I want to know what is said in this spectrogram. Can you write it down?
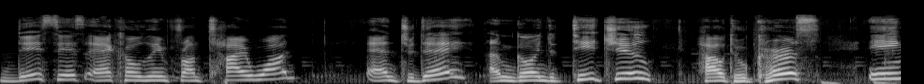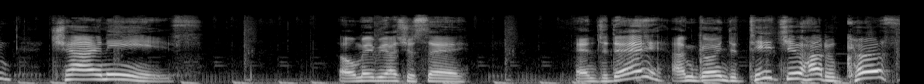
This is Echo Lin from Taiwan, and today I'm going to teach you how to curse in Chinese. Oh, maybe I should say, and today I'm going to teach you how to curse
